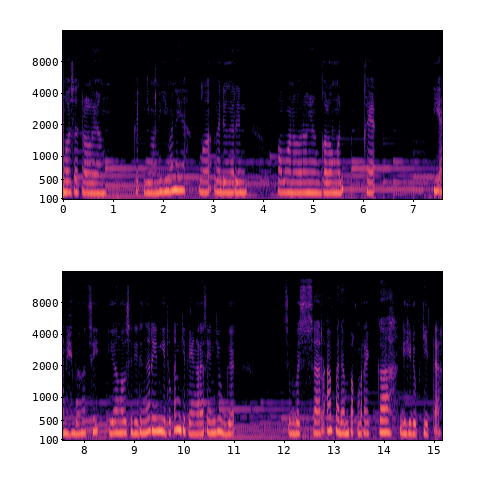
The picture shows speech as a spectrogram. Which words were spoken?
nggak usah terlalu yang kayak gimana gimana ya nggak ngedengerin omongan orang yang kalau nge kayak ih aneh banget sih. Ya nggak usah didengerin gitu kan kita yang ngerasain juga. Sebesar apa dampak mereka di hidup kita?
